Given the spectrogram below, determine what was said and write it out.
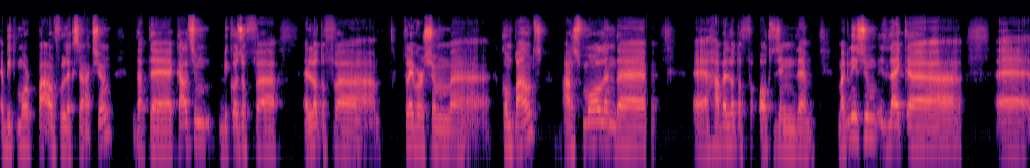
a bit more powerful extraction. That uh, calcium, because of uh, a lot of uh, flavorsome uh, compounds, are small and uh, uh, have a lot of oxygen in them. Magnesium is like uh, uh,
